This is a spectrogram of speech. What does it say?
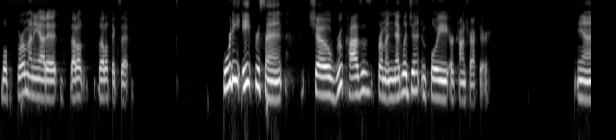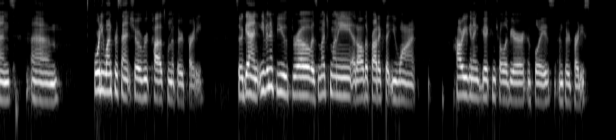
we'll throw money at it. That'll, that'll fix it. 48% show root causes from a negligent employee or contractor. And 41% um, show root cause from a third party. So again, even if you throw as much money at all the products that you want, how are you going to get control of your employees and third parties?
